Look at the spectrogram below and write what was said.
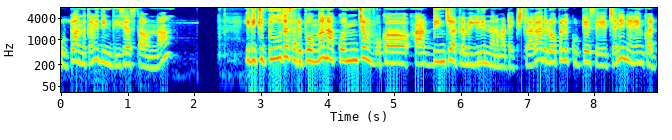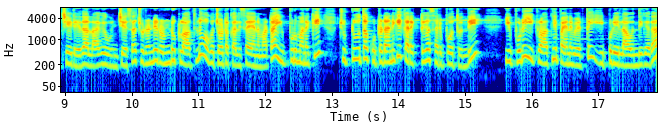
కుట్టు అందుకని దీన్ని తీసేస్తా ఉన్నా. ఇది చుట్టూతో సరిపోగా నాకు కొంచెం ఒక అర్ధించి అట్లా మిగిలిందనమాట ఎక్స్ట్రాగా. అది లోపలికి కుట్టేసేయచ్చని నేనేం కట్ చేయలేదు అలాగే ఉంచేసా. చూడండి రెండు క్లాత్లు ఒక చోట కలిసాయన్నమాట ఇప్పుడు మనకి చుట్టూతో కుట్టడానికి కరెక్ట్గా సరిపోతుంది. ఇప్పుడు ఈ క్లాత్ని పైన పెడితే ఇప్పుడు ఇలా ఉంది కదా.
